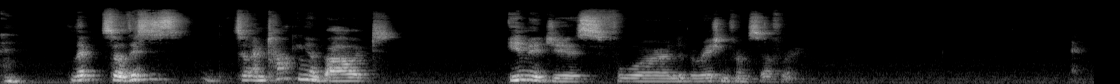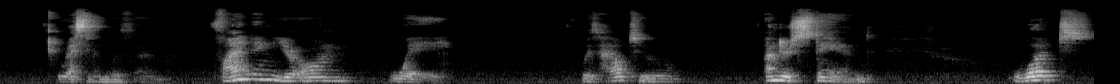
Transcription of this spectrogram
let, so this is so I'm talking about images for liberation from suffering. Wrestling with them. Finding your own way with how to understand what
